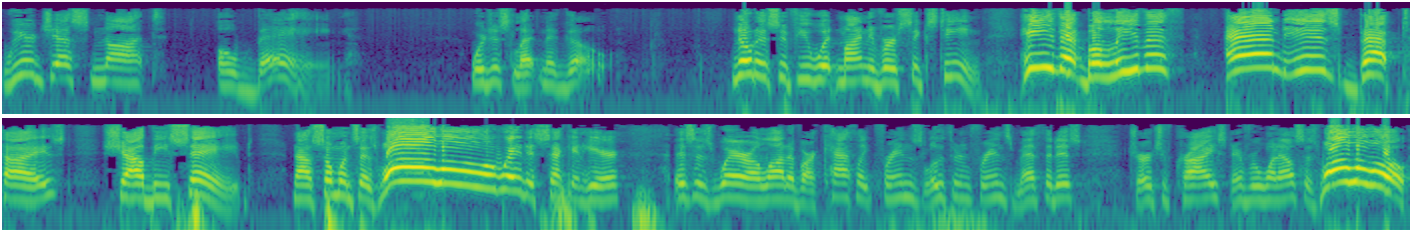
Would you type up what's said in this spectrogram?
We're just not obeying. We're just letting it go. Notice, if you wouldn't mind, in verse 16 He that believeth and is baptized shall be saved. Now, someone says, whoa, whoa, whoa, wait a second here. This is where a lot of our Catholic friends, Lutheran friends, Methodist, Church of Christ, and everyone else says, whoa, whoa, whoa,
